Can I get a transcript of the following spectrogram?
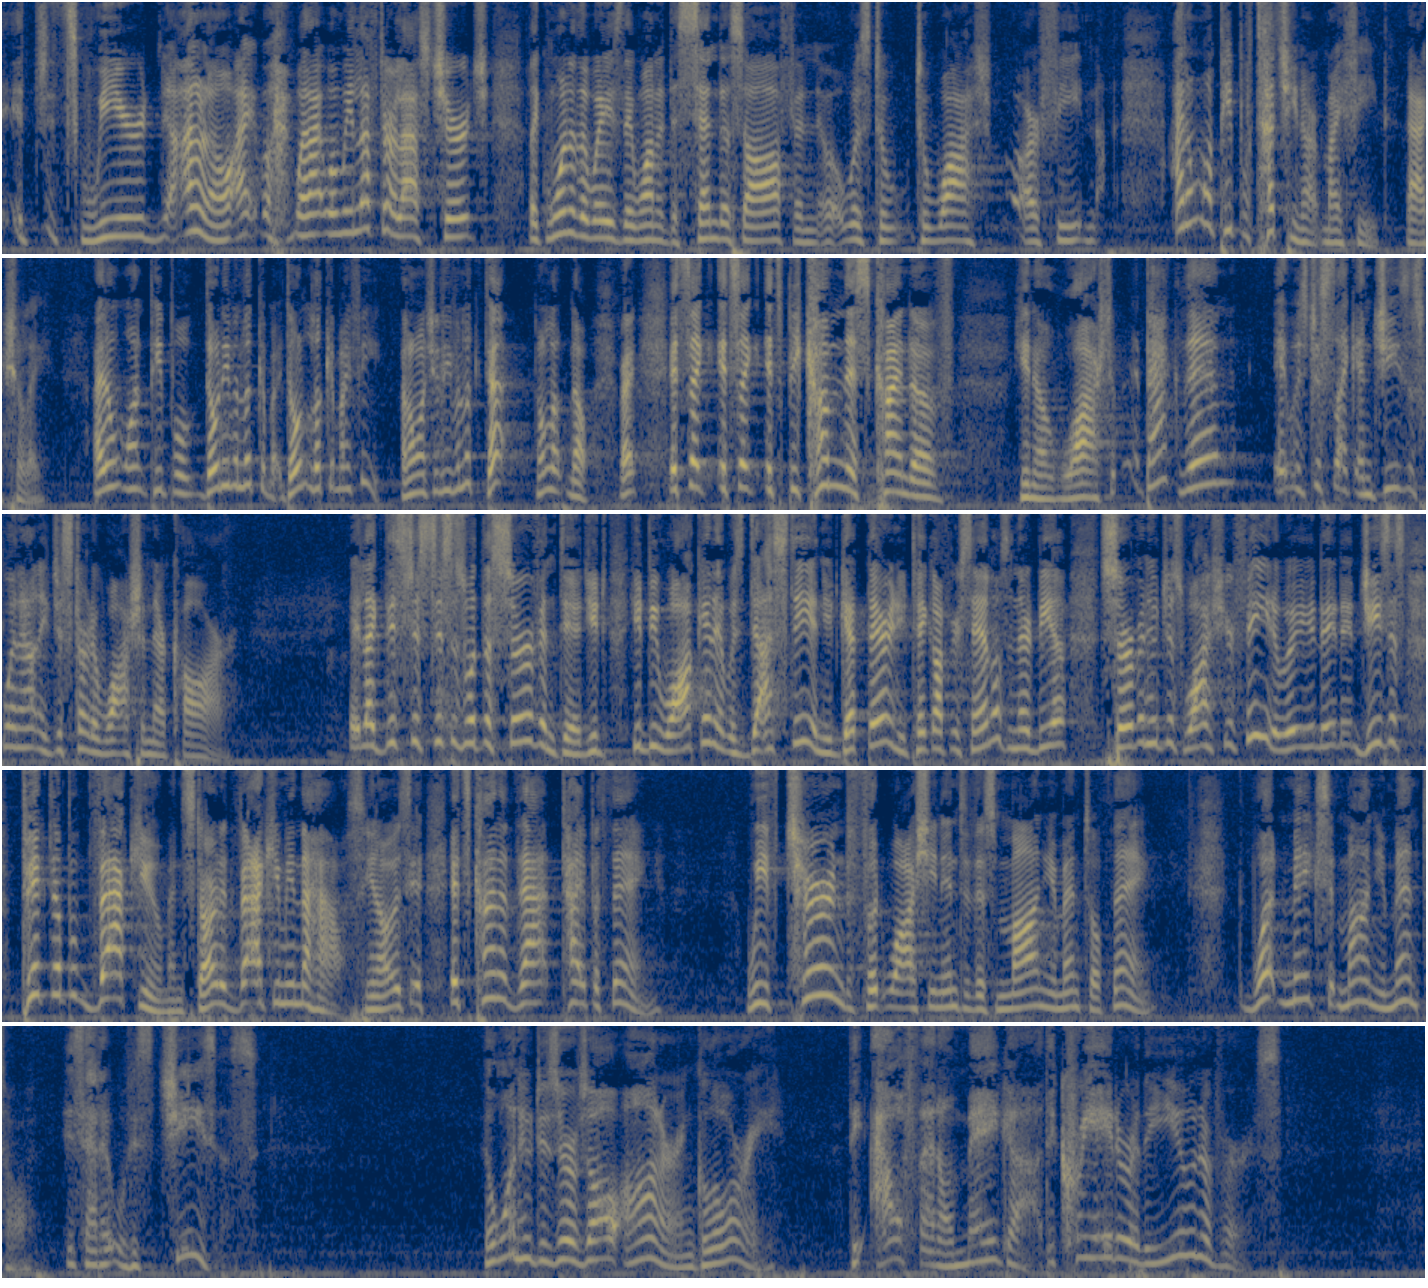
it's, it's weird. I don't know. I, when, I, when we left our last church, like one of the ways they wanted to send us off and was to, to wash our feet. And I don't want people touching our, my feet, actually. I don't want people, don't even look at my, don't look at my feet. I don't want you to even look. Don't look, no, right? It's like, it's like, it's become this kind of, you know, wash. Back then, it was just like, and Jesus went out and he just started washing their car. Like this just this is what the servant did. You'd you'd be walking, it was dusty, and you'd get there and you'd take off your sandals, and there'd be a servant who'd just wash your feet. It, it, it, Jesus picked up a vacuum and started vacuuming the house. You know, it's it's kind of that type of thing. We've turned foot washing into this monumental thing. What makes it monumental is that it was Jesus, the one who deserves all honor and glory the Alpha and Omega, the creator of the universe.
